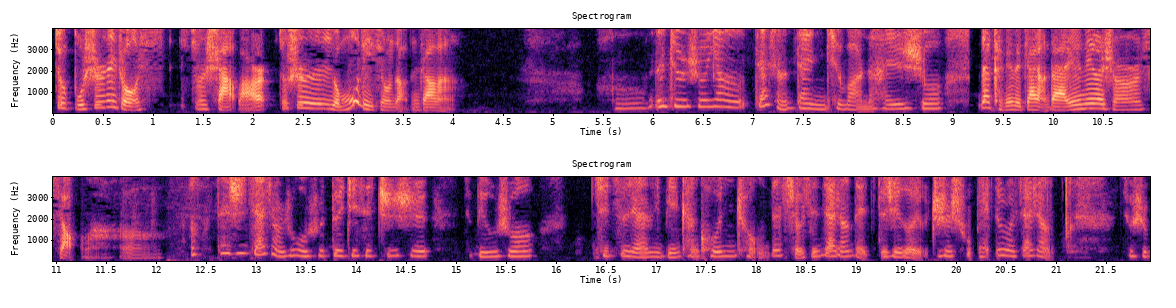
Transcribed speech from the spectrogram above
就不是那种就是傻玩，就是有目的性的，你知道吗？哦，那就是说要家长带你去玩呢，还是说那肯定得家长带，因为那个时候小嘛，嗯。啊，但是家长如果说对这些知识，就比如说去自然里边看昆虫，那首先家长得对这个有知识储备。如果家长就是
